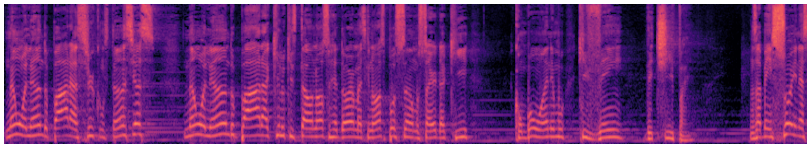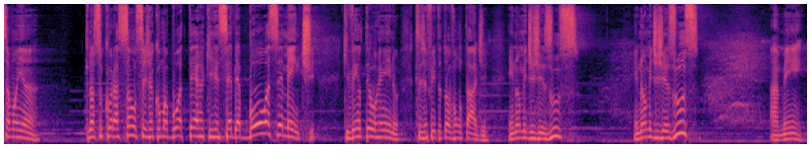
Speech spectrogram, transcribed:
não olhando para as circunstâncias, não olhando para aquilo que está ao nosso redor, mas que nós possamos sair daqui com bom ânimo que vem de ti, Pai. Nos abençoe nessa manhã. Que nosso coração seja como a boa terra que recebe a boa semente. Que venha o teu reino, que seja feita a tua vontade. Em nome de Jesus. Em nome de Jesus. Amém.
